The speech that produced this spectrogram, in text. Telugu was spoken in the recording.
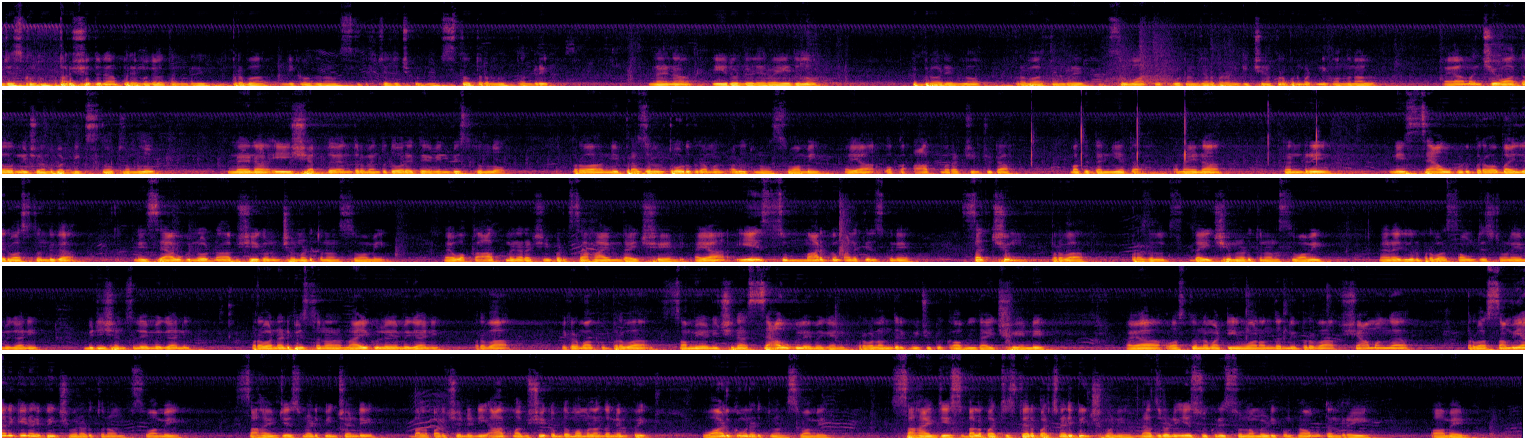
చేసుకుందాం. పరిశుద్ధుడ ప్రేమగల తండ్రి ప్రభా నీకు వందనాలు చెల్లించుకుంటున్నాం. స్తోత్రంలో తండ్రి. నాయన ఈ రెండు వేల ఇరవై ఐదులో ఫిబ్రవరిలో ప్రభా తండ్రి సువార్త కూటమి జరపడానికి ఇచ్చిన కృపను బట్టి నీకు వందనాలు. అయా మంచి వాతావరణం ఇచ్చినందు బట్టి నీకు స్తోత్రంలో నైనా ఈ శబ్ద యంత్రం ఎంత దూరం అయితే వినిపిస్తుందో ప్రభా నీ ప్రజలను తోడుకురమని అడుగుతున్నాం స్వామి. అయా ఒక ఆత్మ రక్షించుట మాకు ధన్యత. నైనా తండ్రి నీ సేవకుడు ప్రభా బయలుదేరి వస్తుండగా నీ సేవకుడు నోటిన అభిషేకం నుంచి అడుగుతున్నాను స్వామి. అయ్యా ఒక ఆత్మైన రక్షింపడికి సహాయం దయచేయండి. అయ్యా ఏసు మార్గం అని తెలుసుకునే సత్యం ప్రభా ప్రజలకు దయచేయమని అడుగుతున్నాను స్వామి. నేను ఇదిగో ప్రభా సౌండ్ సిస్టంలో ఏమి కానీ మ్యూజిషియన్స్లో ఏమి కానీ ప్రభా నడిపిస్తున్న నాయకులు ఏమి కానీ ప్రభా ఇక్కడ మాకు ప్రభా సమయాన్ని ఇచ్చిన సేవకులు ఏమి కానీ ప్రభలందరికీ మీ చుట్టూ కాపులు దయచేయండి. అయా వస్తున్న మా టీం వారందరినీ ప్రభా క్షేమంగా ప్రభా సమయానికి నడిపించమని అడుగుతున్నాం. స్వామి సహాయం చేసి నడిపించండి బలపరచండి. నీ ఆత్మ అభిషేకంతో మమ్మల్ని అందరిని నింపి వాడుకోమని అడుగుతున్నాను స్వామి. సహాయం చేసి బలపరిచి స్థిరపరిచి నడిపించమని నజరుని యేసుక్రీస్తు నమ్మ వేడుకుంటున్నాము తండ్రి. ఆమెన్.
